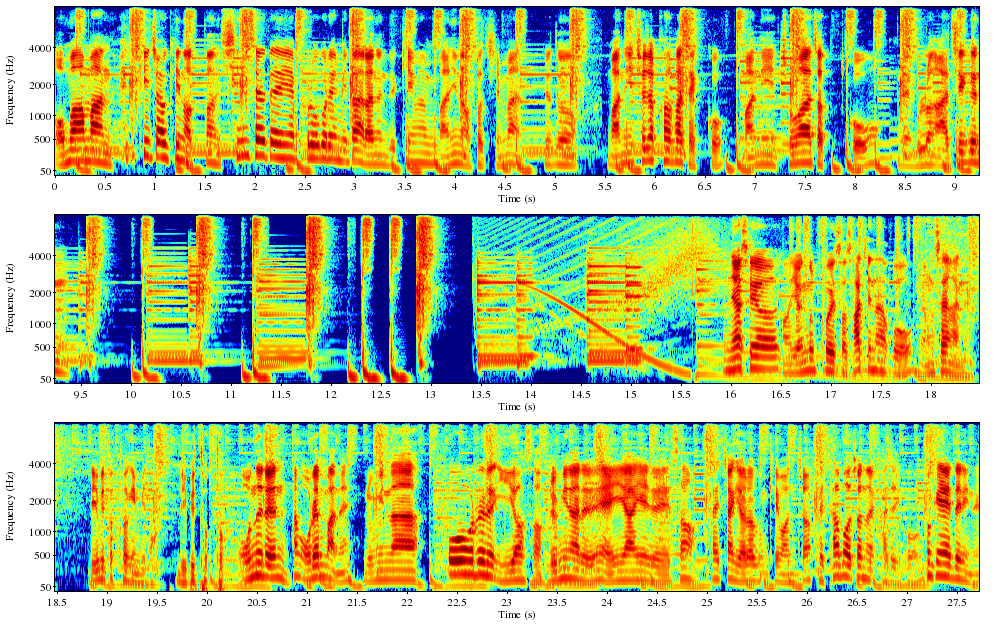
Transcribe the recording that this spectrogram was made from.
어마어마한 획기적인 어떤 신세대의 프로그램이다라는 느낌은 많이는 없었지만 그래도 많이 최적화가 됐고 많이 좋아졌고 네, 물론 아직은 안녕하세요. 어, 영등포에서 사진하고 영상하는 리뷰톡톡입니다 리뷰톡톡 오늘은 참 오랜만에 루미나 4를 이어서 루미나르 AI에 대해서 살짝 여러분께 먼저 베타 버전을 가지고 소개해드리는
